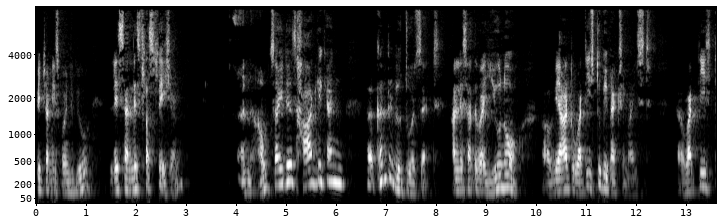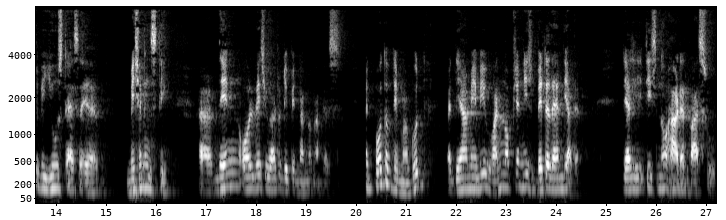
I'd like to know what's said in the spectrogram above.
which one is going to give less and less frustration. And outsiders hardly can uh, contribute towards that, unless otherwise you know uh, where to, what is to be maximized, uh, what is to be used as a measuring stick, uh, then always you have to depend on others. But both of them are good, but there may be one option is better than the other. There it is no hard and fast rule.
